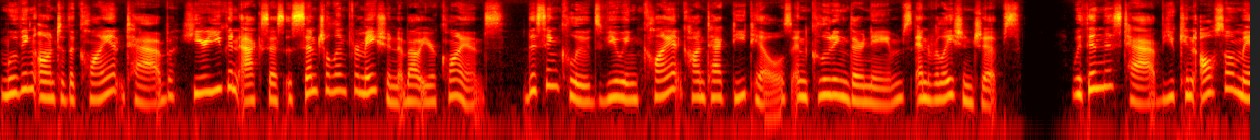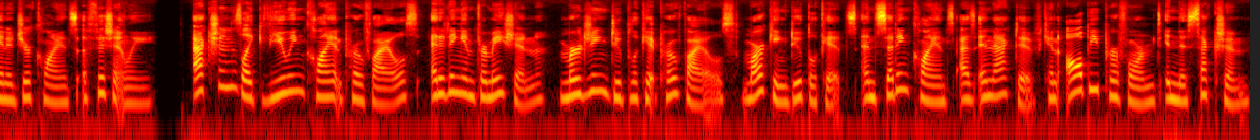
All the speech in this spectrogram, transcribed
Moving on to the Client tab, here you can access essential information about your clients. This includes viewing client contact details, including their names and relationships. Within this tab, you can also manage your clients efficiently. Actions like viewing client profiles, editing information, merging duplicate profiles, marking duplicates, and setting clients as inactive can all be performed in this section.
